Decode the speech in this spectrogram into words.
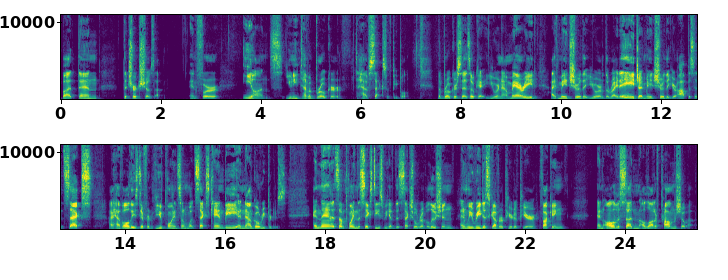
but then the church shows up. And for eons, you need to have a broker to have sex with people. The broker says, okay, you are now married. I've made sure that you're of the right age. I made sure that you're opposite sex. I have all these different viewpoints on what sex can be, and now go reproduce. And then at some point in the 60s, we have this sexual revolution, and we rediscover peer to peer fucking, and all of a sudden, a lot of problems show up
